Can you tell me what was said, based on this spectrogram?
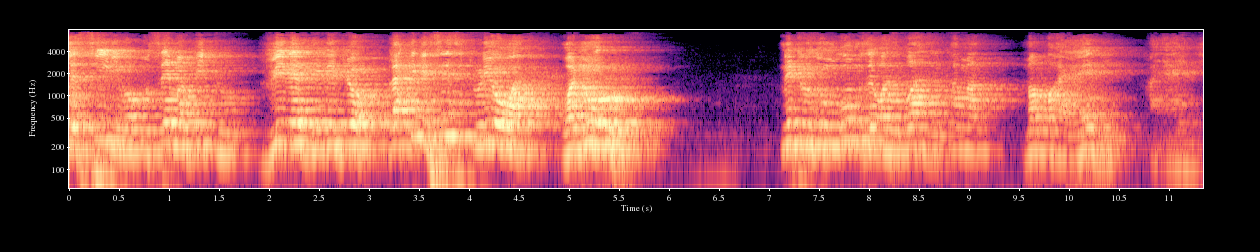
ujasiri wa kusema vitu vile vilivyo lakini sisi tulio wa, wa nuru. Ni tuzungumze waziwazi kama mambo hayaendi hayaendi.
